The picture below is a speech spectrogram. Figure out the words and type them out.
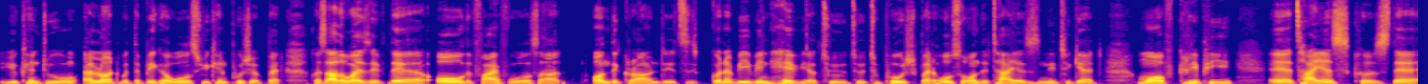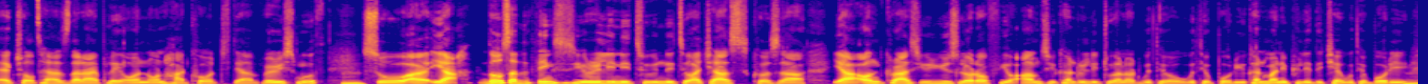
you can do a lot with the bigger walls. You can push a bit because otherwise, if the all the five walls are on the ground, it's going to be even heavier to, to, to push. But also on the tires, need to get more of grippy uh, tires because the actual tires that I play on on hard court, they are very smooth. Mm. So uh, yeah, those are the things you really need to need to adjust because uh, yeah, on grass you use a lot of your arms. You can't really do a lot with your with your body. You can manipulate the chair with your body. Mm.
